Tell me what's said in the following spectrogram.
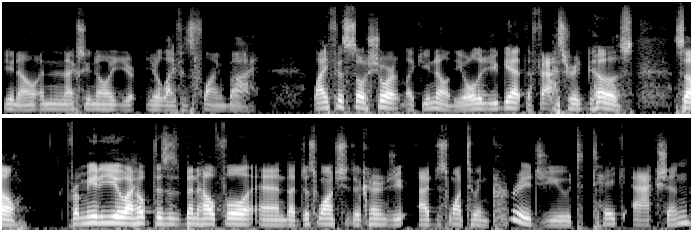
you know, and the next you know your your life is flying by. life is so short. Like you know, the older you get, the faster it goes. So, from me to you, I hope this has been helpful, and I just want you to encourage you. I just want to encourage you to take action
